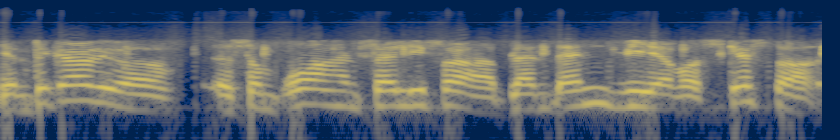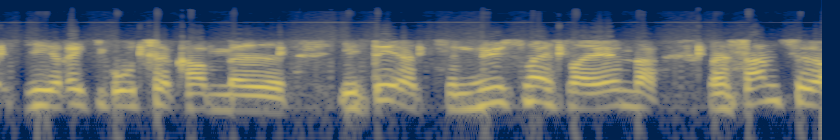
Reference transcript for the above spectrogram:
Jamen det gør vi jo, øh, som bror han sagde lige før, blandt andet via vores gæster. De er rigtig gode til at komme med idéer til nye smagsvarianter, men samtidig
